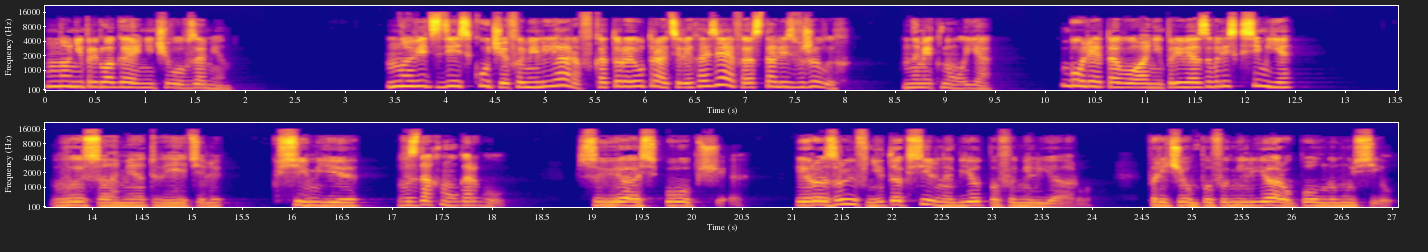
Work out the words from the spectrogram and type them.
но не предлагая ничего взамен. «Но ведь здесь куча фамильяров, которые утратили хозяев и остались в живых», — намекнула я. «Более того, они привязывались к семье». «Вы сами ответили. К семье», — вздохнул Горгул. «Связь общая, и разрыв не так сильно бьет по фамильяру, причем по фамильяру полному сил.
